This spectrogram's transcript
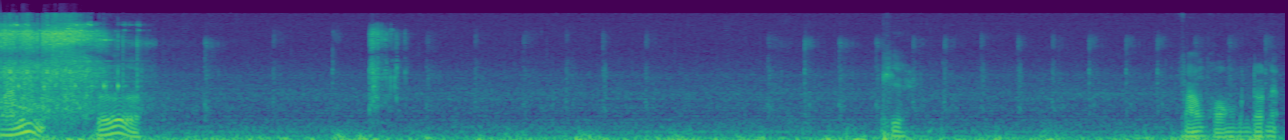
มานี่ เออโอเคฟาร์มของบนต้นเนี่ย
